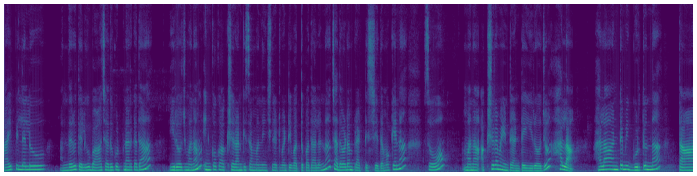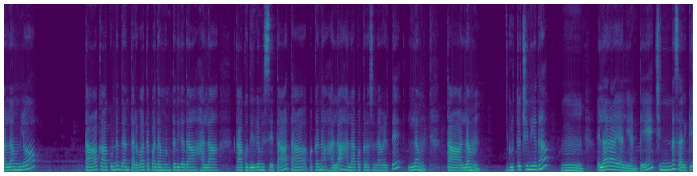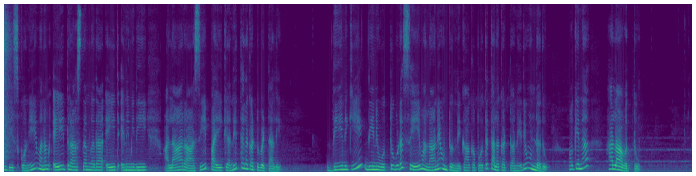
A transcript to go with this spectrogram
Hi పిల్లలు. అందరూ తెలుగు బాగా చదువుకుంటున్నారు కదా? ఈరోజు మనం ఇంకొక అక్షరానికి సంబంధించినటువంటి వత్తు పదాలను చదవడం ప్రాక్టీస్ చేద్దాం ఓకేనా? సో మన అక్షరం ఏంటంటే ఈరోజు హల. హల అంటే మీకు గుర్తుందా? తాళంలో తా కాకుండా దాని తర్వాత పదం ఉంటుంది కదా హల. తాకు దీర్ఘమిస్తే తా తా పక్కన హల హల పక్కన సున్నా పెడితే లం. తాళం. గుర్తొచ్చింది కదా? ఎలా రాయాలి అంటే చిన్న సర్కిల్ తీసుకొని మనం ఎయిట్ రాస్తాం కదా ఎయిట్ ఎనిమిది అలా రాసి పైకి అని తలకట్టు పెట్టాలి. దీనికి దీని ఒత్తు కూడా సేమ్ అలానే ఉంటుంది కాకపోతే తలకట్టు అనేది ఉండదు. ఓకేనా? హలావత్తు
